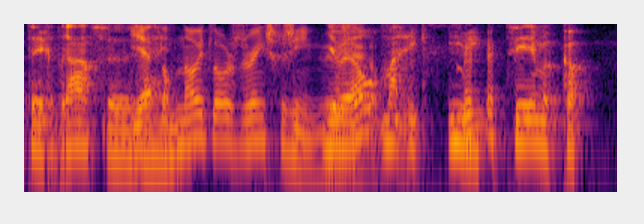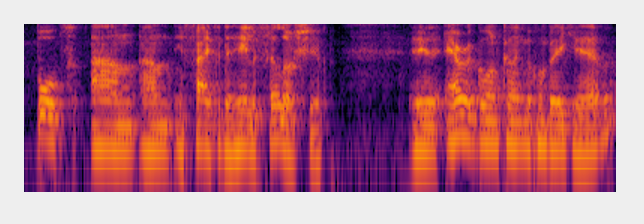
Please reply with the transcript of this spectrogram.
tegendraads uh, zijn. Je hebt nog nooit Lord of the Rings gezien. Jawel, maar ik irriteer me kapot aan, aan in feite de hele fellowship. Aragorn kan ik nog een beetje hebben.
